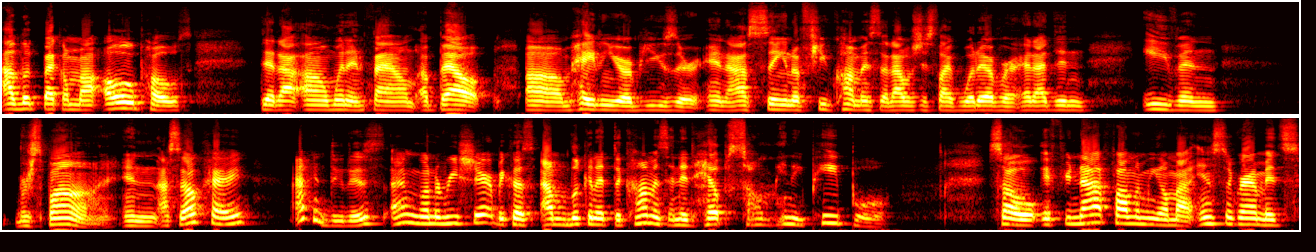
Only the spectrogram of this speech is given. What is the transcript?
I look back on my old posts that I um, went and found about um, hating your abuser, and I've seen a few comments that I was just like, whatever, and I didn't even respond. And I said, okay, I can do this. I'm going to reshare it because I'm looking at the comments, and it helps so many people. So if you're not following me on my Instagram, it's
